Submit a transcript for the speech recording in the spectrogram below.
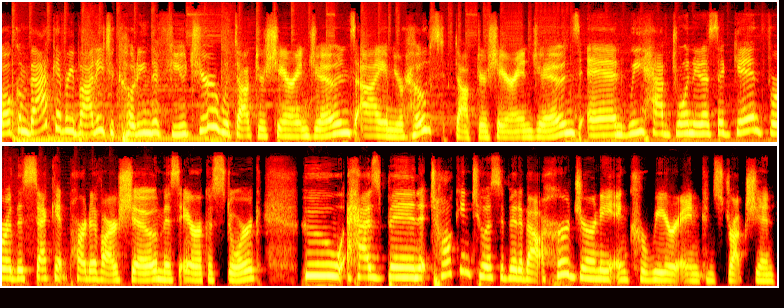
Welcome back, everybody, to Coding the Future with Dr. Sharon Jones. I am your host, Dr. Sharon Jones, and we have joining us again for the second part of our show, Miss Erica Stork, who has been talking to us a bit about her journey and career in construction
